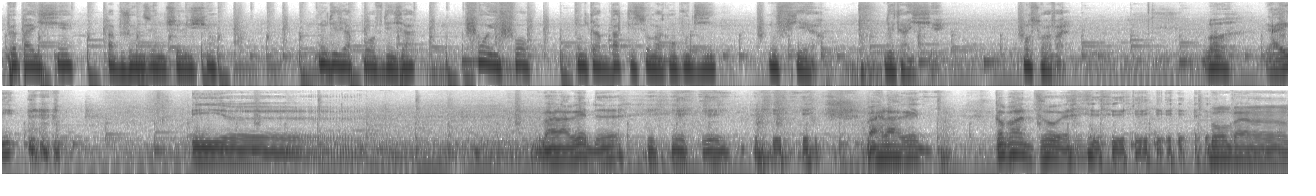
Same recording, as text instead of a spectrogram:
le peuple haïtien n'a pas besoin d'une solution. Nous déjà pauvres déjà, font effort pour nous battre les sommaires pour dire nous fiers d'être haïtiens. Bonsoir Val. Bon, Gary. Et euh, bah la raide, hein? bah la raide. Comment ça, hein? Bon, ben,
